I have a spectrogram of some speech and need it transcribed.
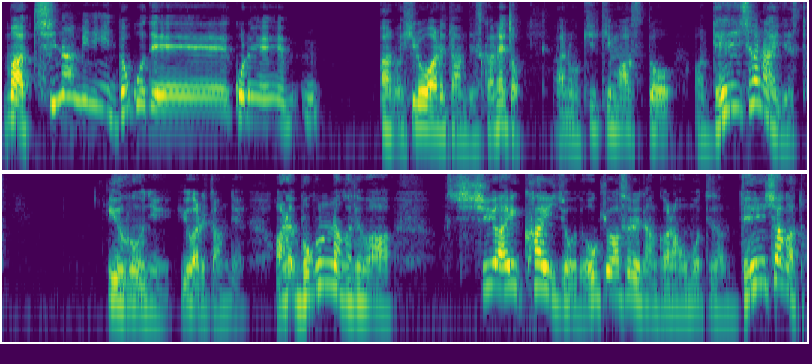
まあちなみにどこでこれ、あの、拾われたんですかねと、あの、聞きますと、電車内ですと。いうふうに言われたんで、あれ、僕の中では、試合会場で置き忘れたんかな思ってたの、電車かと。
